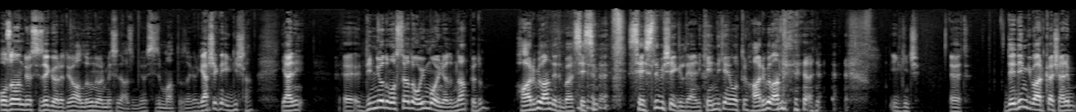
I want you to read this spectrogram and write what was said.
O zaman diyor size göre diyor Allah'ın ölmesi lazım diyor sizin mantığınıza göre. Gerçekten ilginç lan. Yani e, dinliyordum o sırada oyun mu oynuyordum ne yapıyordum? Harbi lan dedim böyle sesim sesli bir şekilde yani kendi kendime otur harbi lan dedim yani. İlginç. Evet. Dediğim gibi arkadaş yani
